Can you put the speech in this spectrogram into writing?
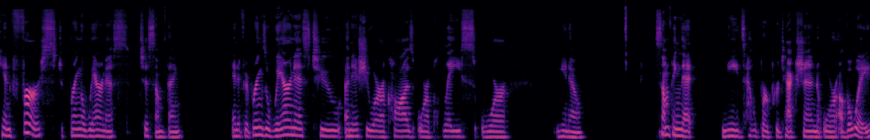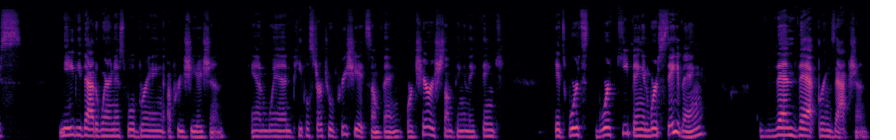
can first bring awareness to something. And if it brings awareness to an issue or a cause or a place or you know something that needs help or protection or a voice maybe that awareness will bring appreciation. And when people start to appreciate something or cherish something and they think it's worth worth keeping and worth saving then that brings action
